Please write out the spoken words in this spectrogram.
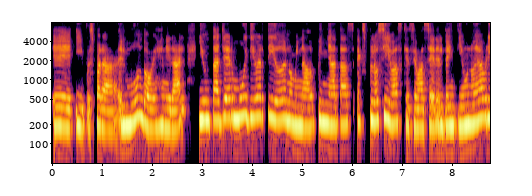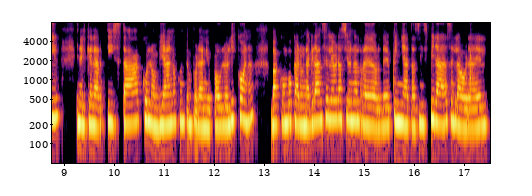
eh, y pues para el mundo en general, y un taller muy divertido denominado Piñatas Explosivas que se va a hacer el 21 de abril, en el que el artista colombiano contemporáneo Paulo Licona va a convocar una gran celebración alrededor de piñatas inspiradas en la obra del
